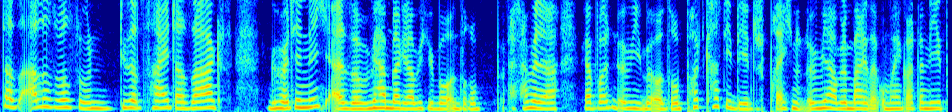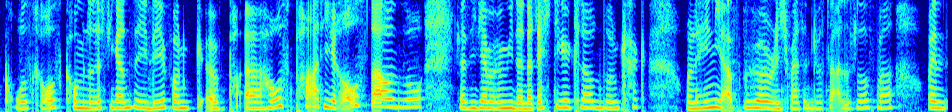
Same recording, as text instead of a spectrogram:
dass alles, was du in dieser Zeit da sagst, gehört dir nicht. Also wir haben da, glaube ich, über unsere, was haben wir da, wir wollten irgendwie über unsere Podcast-Ideen sprechen und irgendwie haben wir mal gesagt, oh mein Gott, wenn wir jetzt groß rauskommen, dann ist die ganze Idee von äh, äh, Hausparty raus da und so. Ich weiß nicht, die haben irgendwie deine Rechte geklaut und so ein Kack und ein Handy abgehört und ich weiß nicht, was da alles los war. Und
